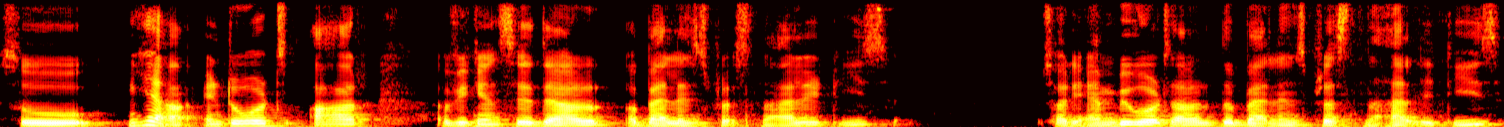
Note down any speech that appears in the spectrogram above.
So yeah introverts are we can say they are a balanced personalities. Sorry ambiverts are the balanced personalities.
